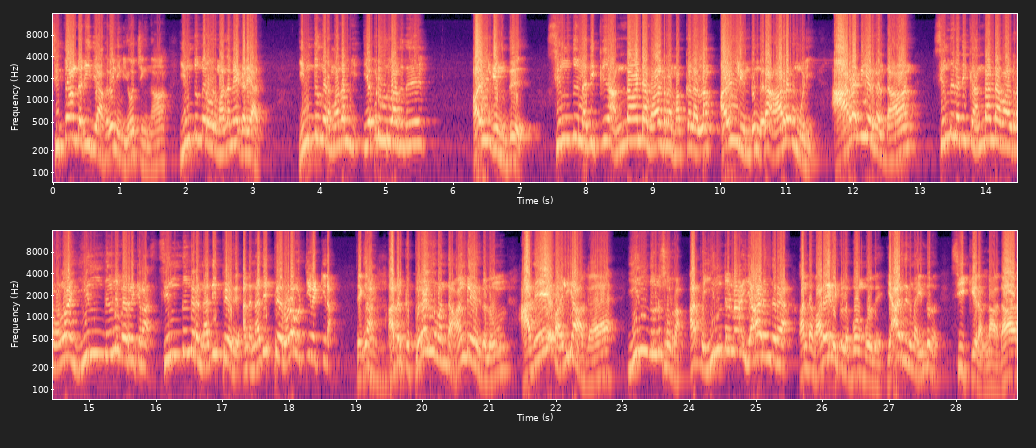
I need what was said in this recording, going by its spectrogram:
சித்தாந்த ரீதியாகவே நீங்க யோசிச்சீங்கன்னா இந்துங்கிற ஒரு மதமே கிடையாது. இந்துங்கிற மதம் எப்படி உருவாகுது? அல் இந்து. சிந்து நதிக்கு அந்தாண்ட வாழ்ற மக்கள் எல்லாம் அல் இந்துங்கிற அரபு மொழி. அரபியர்கள் தான் சிந்து நதிக்கு அந்தாண்ட வாழ்றவங்க இந்துன்னு பேர் வைக்கிறான். சிந்துங்கிற நதி பேரு அந்த நதி பேரோட ஒட்டி வைக்கிறான். சரிங்களா? அதற்கு பிறகு வந்த ஆங்கிலேயர்களும் அதே வழியாக இந்துன்னு சொல்றான். அப்ப இந்துனா யாருங்கிற அந்த வரையறைக்குள்ள போகும்போது யார் தெரியுமா? இந்து சீக்கியர் அல்லாதார்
